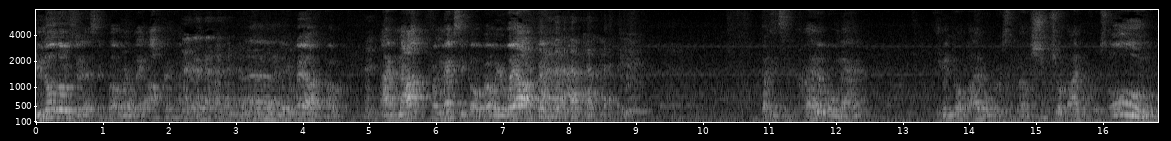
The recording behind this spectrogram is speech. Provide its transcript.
You know those dudes. I said, well, we're way off right now. Uh, way off, bro. I'm not from Mexico, bro. You're way off, man. but it's incredible, man. Even to a Bible verse, bro. Shoot your Bible verse. Ooh.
